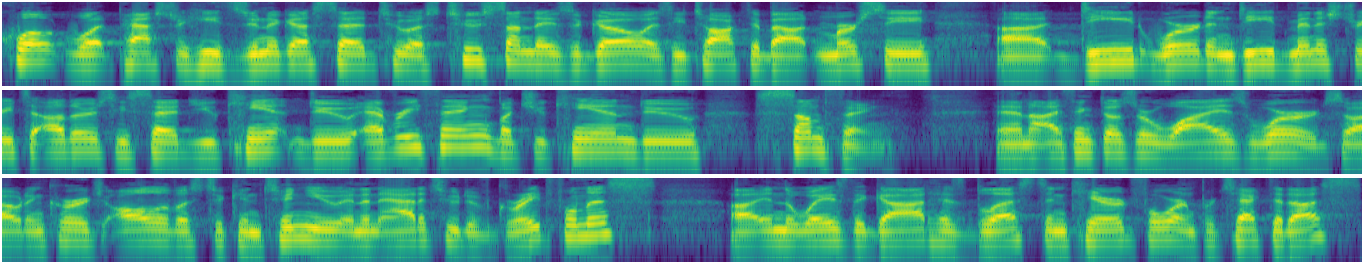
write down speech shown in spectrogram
quote what Pastor Heath Zuniga said to us two Sundays ago as he talked about mercy, uh, deed, word, and deed ministry to others. He said, You can't do everything, but you can do something. And I think those are wise words. So I would encourage all of us to continue in an attitude of gratefulness uh, in the ways that God has blessed and cared for and protected us.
